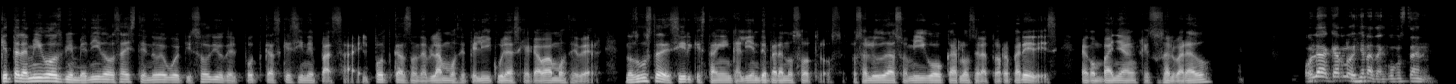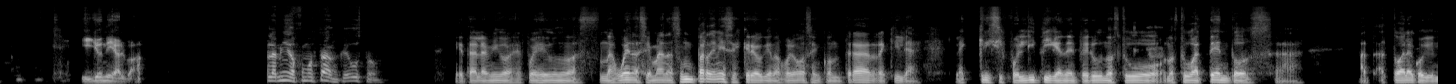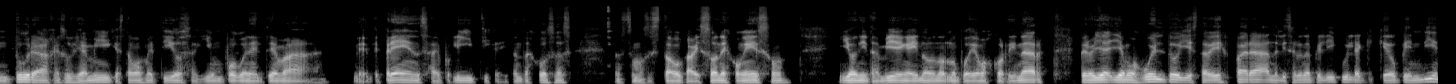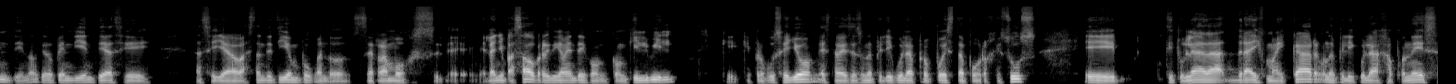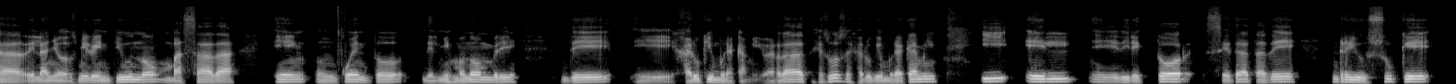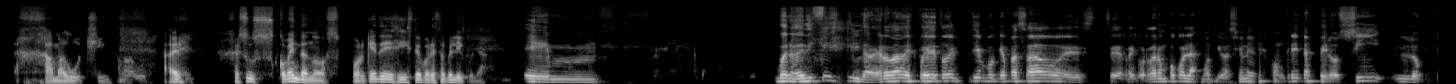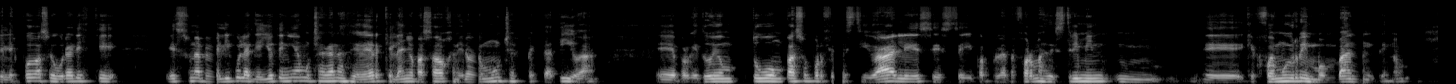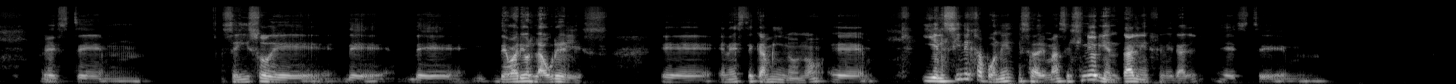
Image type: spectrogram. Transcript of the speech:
¿Qué tal amigos? Bienvenidos a este nuevo episodio del podcast ¿Qué cine pasa? El podcast donde hablamos de películas que acabamos de ver. Nos gusta decir que están en caliente para nosotros. Los saluda su amigo Carlos de la Torre Paredes. Me acompañan Jesús Alvarado. Hola Carlos y Jonathan, ¿cómo están? Y Johnny Alba. Hola amigos, ¿cómo están? Qué gusto. ¿Qué tal amigos? Después de unas, unas, buenas semanas, un par de meses creo que nos volvemos a encontrar. Aquí la, la crisis política en el Perú nos tuvo, nos tuvo atentos a, a, toda la coyuntura, a Jesús y a mí, que estamos metidos aquí un poco en el tema de, de prensa, de política y tantas cosas. Nos hemos estado cabezones con eso. Johnny también, ahí no, no, no, podíamos coordinar, pero ya, ya hemos vuelto y esta vez para analizar una película que quedó pendiente, ¿no? Quedó pendiente hace, hace ya bastante tiempo, cuando cerramos eh, el año pasado prácticamente con, con Kill Bill, que, que, propuse yo. Esta vez es una película propuesta por Jesús. Eh, titulada Drive My Car, una película japonesa del año 2021 basada en un cuento del mismo nombre de eh, Haruki Murakami, ¿verdad, Jesús? De Haruki Murakami. Y el eh, director se trata de Ryusuke Hamaguchi. Hamaguchi. A ver, Jesús, coméntanos, ¿por qué te decidiste por esta película? Eh, bueno, es difícil, la verdad, después de todo el tiempo que ha pasado, este, recordar un poco las motivaciones concretas, pero sí lo que les puedo asegurar es que es una película que yo tenía muchas ganas de ver, que el año pasado generó mucha expectativa, eh, porque tuve un, tuvo un paso por festivales este, y por plataformas de streaming mmm, eh, que fue muy rimbombante, ¿no? Este, se hizo de, de, de, de varios laureles. Eh, en este camino, ¿no? Eh, y el cine japonés, además, el cine oriental en general, este,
